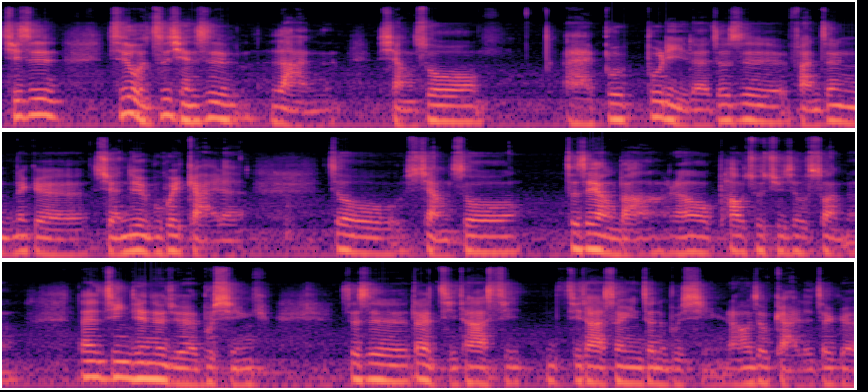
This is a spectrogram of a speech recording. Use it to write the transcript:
其实其实我之前是懒，想说，哎不不理了，就是反正那个旋律不会改了，就想说就这样吧，然后抛出去就算了。但是今天就觉得不行。就是那个吉他吉吉他声音真的不行，然后就改了这个，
